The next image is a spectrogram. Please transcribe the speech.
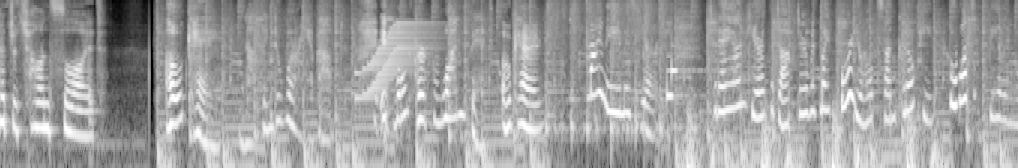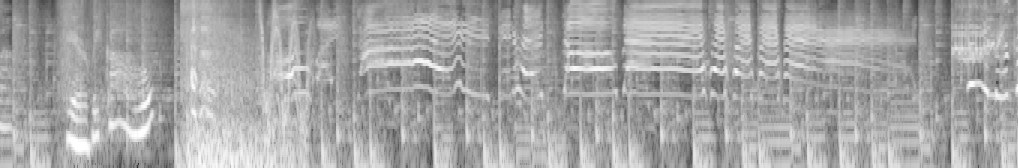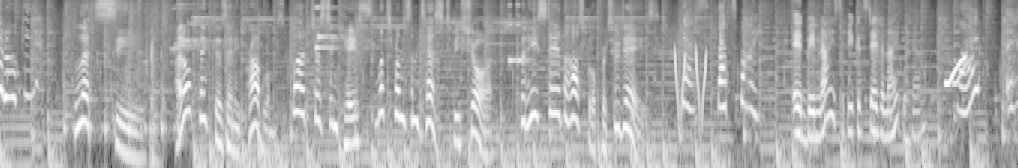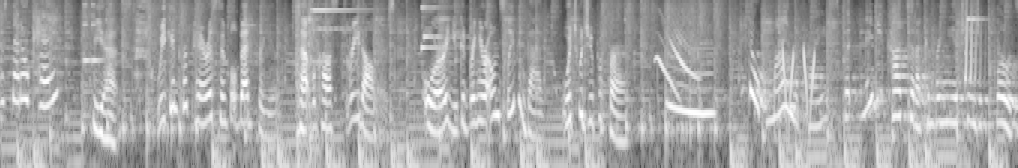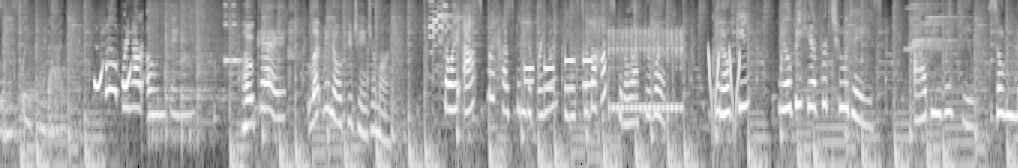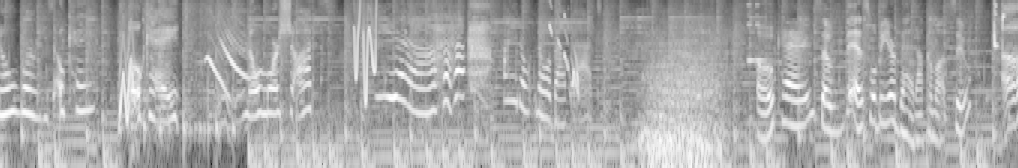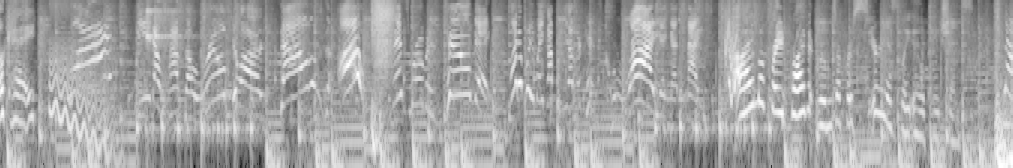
Etra-chan saw it. Okay, nothing to worry about. It won't hurt one bit, okay? My name is Yuri. Today I'm here at the doctor with my four-year-old son Kuroki, who wasn't feeling well. Here we go. Oh my gosh! It hurts so bad! Hang in there, Kuroki! Let's see. I don't think there's any problems, but just in case, let's run some tests to be sure. Could he stay at the hospital for two days? Yes, that's fine. It'd be nice if you could stay the night with him. What? Is that okay? Yes, we can prepare a simple bed for you. That will cost $3. Or you could bring your own sleeping bag. Which would you prefer? Hmm, I don't mind the price, but maybe Katsura can bring me a change of clothes and a sleeping bag. We'll bring our own things. Okay, let me know if you change your mind. So I asked my husband to bring our things to the hospital after work. Kuroki, we'll be here for two days. I'll be with you, so no worries, okay? Okay. No more shots? Yeah, I don't know about that. Okay, so this will be your bed, Akamatsu. Okay. I'm afraid private rooms are for seriously ill patients. So,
